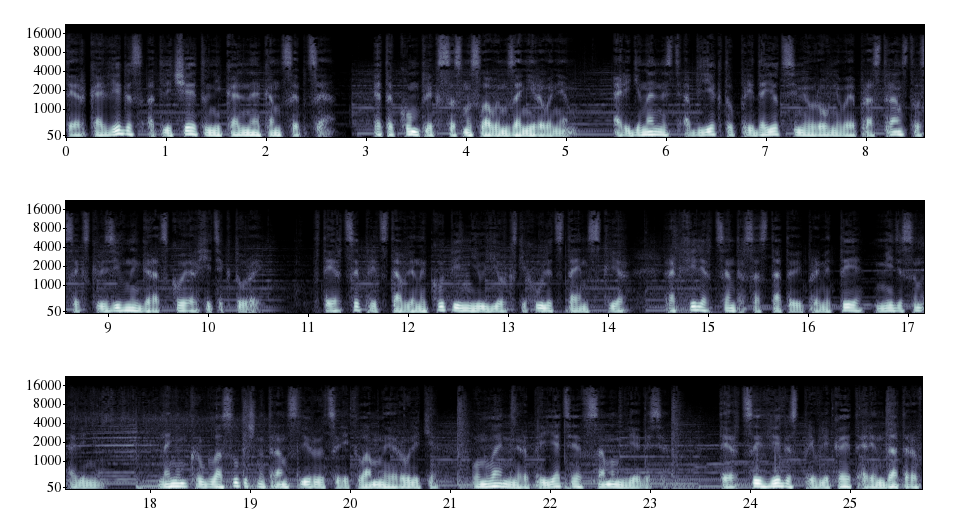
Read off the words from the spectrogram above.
ТРК «Вегас» отличает уникальная концепция. Это комплекс со смысловым зонированием. Оригинальность объекту придает семиуровневое пространство с эксклюзивной городской архитектурой. В ТРЦ представлены копии нью-йоркских улиц Таймс-сквер, Рокфеллер-центр со статуей Прометея, Медисон-авеню. На нем круглосуточно транслируются рекламные ролики, онлайн-мероприятия в самом Вегасе. ТРЦ Вегас привлекает арендаторов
